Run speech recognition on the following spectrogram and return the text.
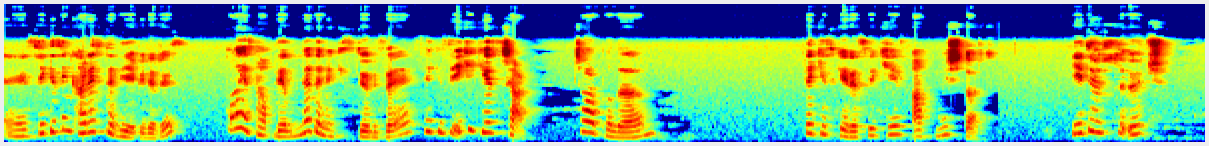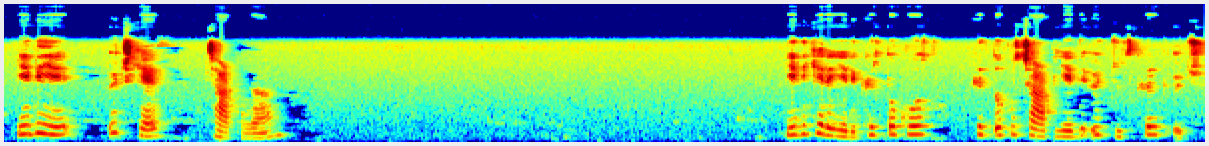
8'in karesi de diyebiliriz. Bunu hesaplayalım. Ne demek istiyor bize? 8'i 2 kez çarp. Çarpalım. 8 kere 8 64. 7 üssü 3. 7'yi 3 kez çarpalım. 7 kere 7 49. 49 çarpı 7 343.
